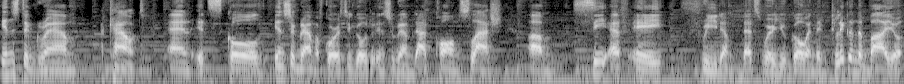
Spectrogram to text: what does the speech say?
Instagram account and it's called Instagram, of course, you go to instagram.com slash um, CFA Freedom. That's where you go. And then click on the bio,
